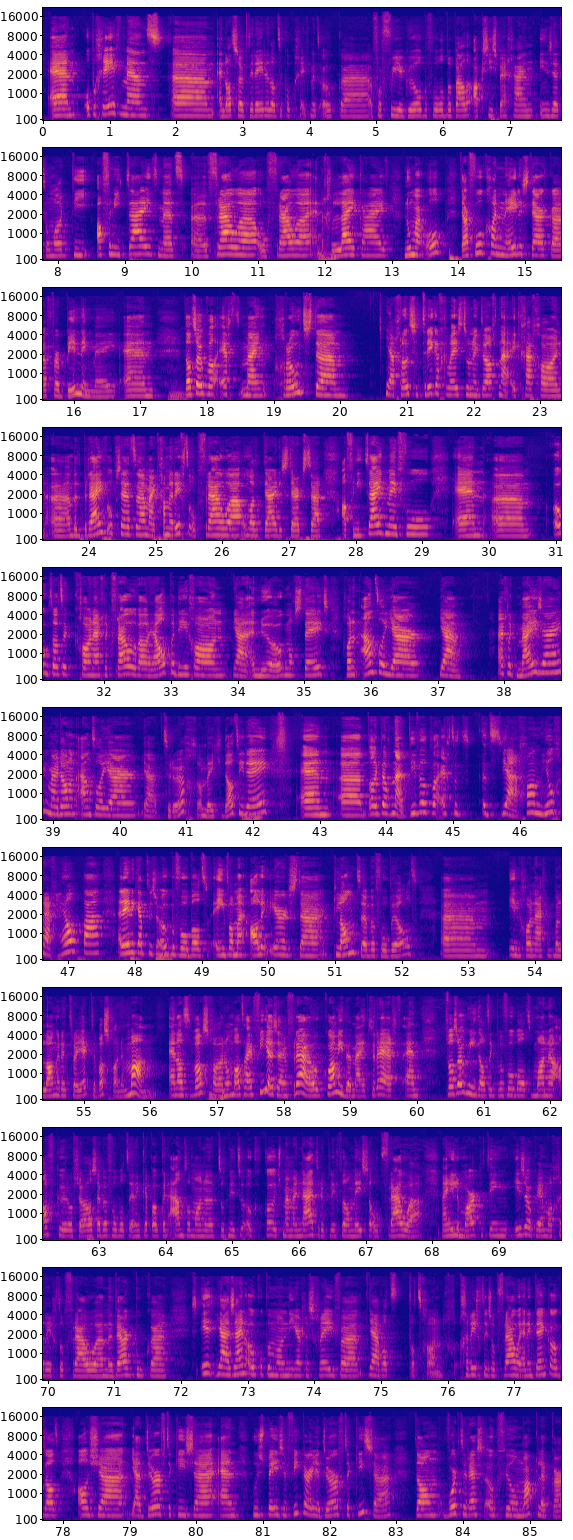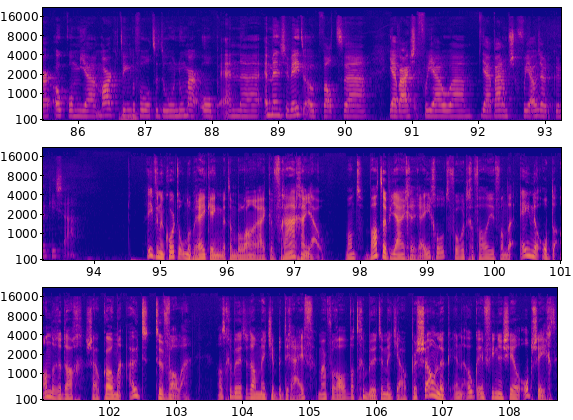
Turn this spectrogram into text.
En op een gegeven moment, ehm, en dat is ook de reden dat ik op een gegeven moment ook eh, voor Free a Girl bijvoorbeeld bepaalde acties ben gaan inzetten. Omdat ik die affiniteit met eh, vrouwen of vrouwen en de gelijkheid, noem maar op, daar voel ik gewoon een hele sterke verbinding mee. En dat is ook wel echt mijn grootste ja, grootste trigger geweest toen ik dacht, nou, ik ga gewoon eh, een bedrijf opzetten, maar ik ga me richten op vrouwen, omdat ik daar de sterkste affiniteit mee voel. En ehm, ook dat ik gewoon eigenlijk vrouwen wil helpen die gewoon, ja, en nu ook nog steeds, gewoon een aantal jaar, ja, eigenlijk mij zijn, maar dan een aantal jaar, ja, terug. Een beetje dat idee. En ehm, dat ik dacht, nou, die wil ik wel echt het, het, ja, gewoon heel graag helpen. Alleen ik heb dus ook bijvoorbeeld een van mijn allereerste klanten bijvoorbeeld. ehm, in gewoon eigenlijk mijn langere trajecten was gewoon een man. En dat was gewoon omdat hij via zijn vrouw kwam hij bij mij terecht. En was ook niet dat ik bijvoorbeeld mannen afkeur of zo. Als hij bijvoorbeeld, en ik heb ook een aantal mannen tot nu toe ook gecoacht. Maar mijn nadruk ligt wel meestal op vrouwen. Mijn hele marketing is ook helemaal gericht op vrouwen. Mijn werkboeken ja, zijn ook op een manier geschreven. Ja, wat, wat gewoon gericht is op vrouwen. En ik denk ook dat als je ja, durft te kiezen en hoe specifieker je durft te kiezen, dan wordt de rest ook veel makkelijker. Ook om je marketing bijvoorbeeld te doen, noem maar op. En, eh, en mensen weten ook wat, eh, ja, waar ze voor jou, eh, ja, waarom ze voor jou zouden kunnen kiezen. Even een korte onderbreking met een belangrijke vraag aan jou. Want wat heb jij geregeld voor het geval je van de ene op de andere dag zou komen uit te vallen? Wat gebeurt er dan met je bedrijf, maar vooral wat gebeurt er met jou persoonlijk en ook in financieel opzicht?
